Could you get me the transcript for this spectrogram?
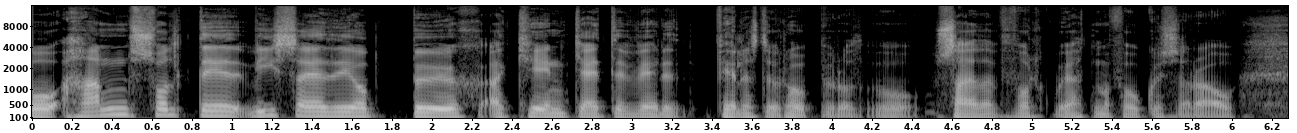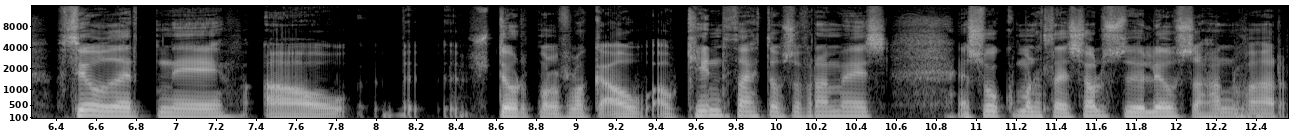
og hann svolítið vísaði því á bug að kyn gæti verið félagstöður hópur og, og sagði að fólk við ættum að fókusara á þjóðerni, á stjórnmálaflokka, á, á kynþætti og svo framvegis, en svo kom hann alltaf í sjálfstöðu ljós að hann var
